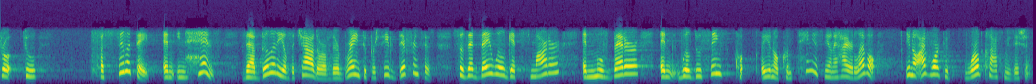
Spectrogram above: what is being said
pro, to facilitate and enhance the ability of the child or of their brain to perceive differences so that they will get smarter and move better and will do things you know continuously on a higher level. You know i've worked with world class musicians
